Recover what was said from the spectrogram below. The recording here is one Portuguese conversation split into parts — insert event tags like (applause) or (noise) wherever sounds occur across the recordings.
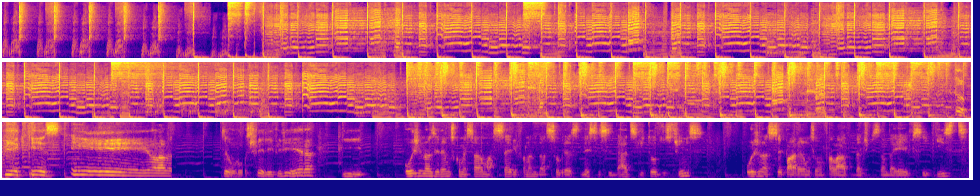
The Felipe Vieira e hoje nós iremos começar uma série falando da, sobre as necessidades de todos os times. Hoje nós separamos, vamos falar da divisão da AFC East.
